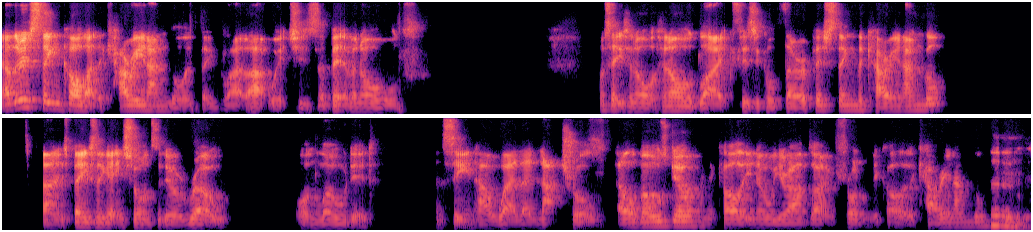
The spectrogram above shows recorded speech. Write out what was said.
Now there is thing called like the carrying angle and things like that, which is a bit of an old. I say it's an old, it's an old like physical therapist thing, the carrying angle, and it's basically getting someone to do a row unloaded and seeing how where their natural elbows go. And they call it, you know, with your arms out in front, they call it the carrying angle. Mm.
